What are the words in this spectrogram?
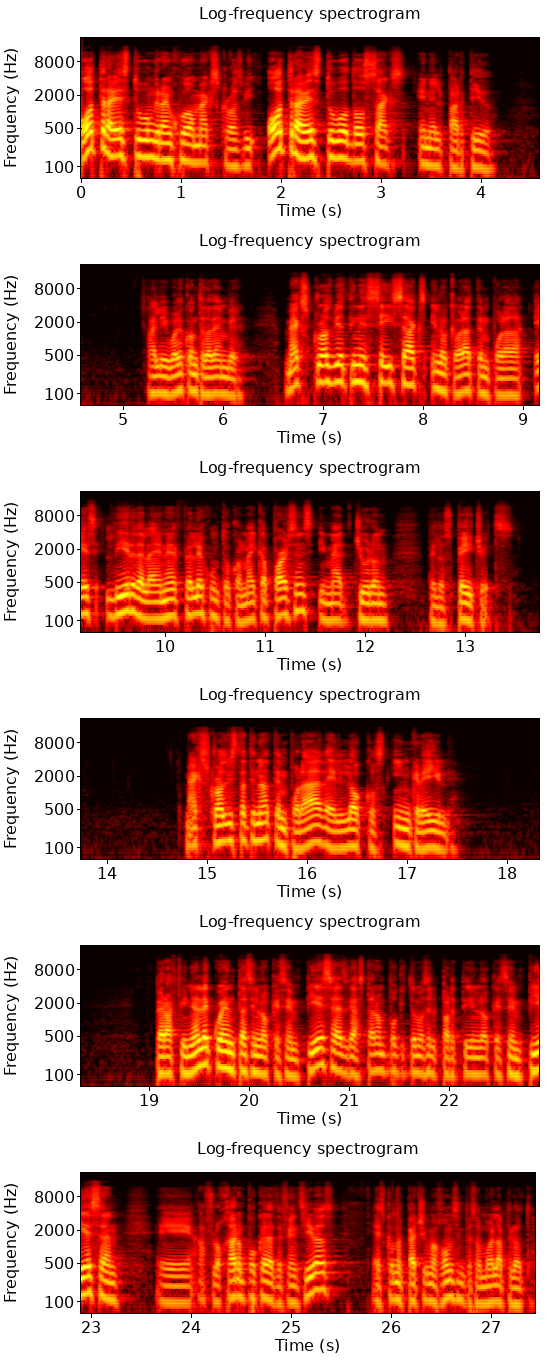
Otra vez tuvo un gran juego Max Crosby. Otra vez tuvo dos sacks en el partido. Al igual contra Denver. Max Crosby ya tiene seis sacks en lo que va la temporada. Es líder de la NFL junto con Micah Parsons y Matt Judon de los Patriots. Max Crosby está teniendo una temporada de locos, increíble. Pero a final de cuentas, en lo que se empieza a desgastar un poquito más el partido, en lo que se empiezan eh, a aflojar un poco las defensivas, es cuando Patrick Mahomes empezó a mover la pelota.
